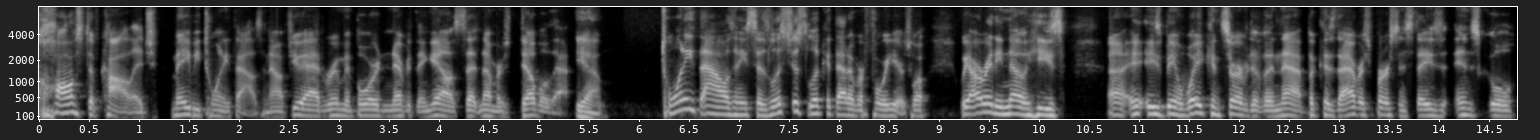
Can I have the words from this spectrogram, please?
cost of college, maybe twenty thousand. Now, if you add room and board and everything else, that number's double that. Yeah. 20,000 he says let's just look at that over 4 years. Well, we already know he's uh, he's being way conservative in that because the average person stays in school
